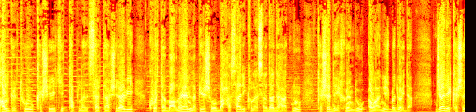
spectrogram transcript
هەڵگرتووە و کەشەیەکی تەپلە سەرتاشراوی کورتە باڵیان لە پێشەوە بە حەساری کڵێسادا دەهاتن و کەشە دەیخوێند و ئەوانیش بەدوایدا جارێک کەشە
